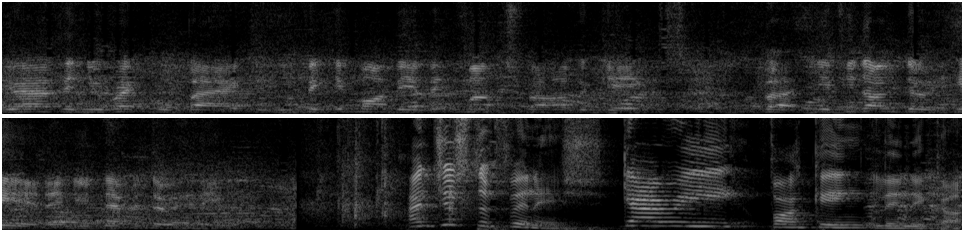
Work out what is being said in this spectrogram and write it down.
you have in your record bag and you think it might be a bit much for other gigs. But if you don't do it here, then you'd never do it anywhere. And just to finish, Gary fucking Lineker.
